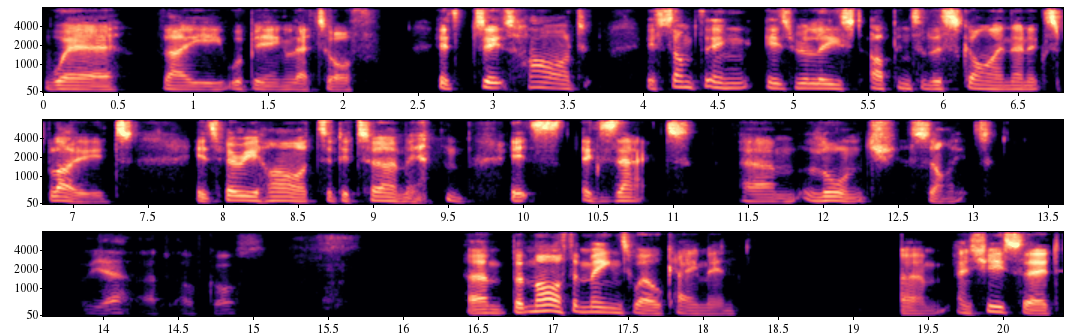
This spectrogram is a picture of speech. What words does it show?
where they were being let off. It's it's hard if something is released up into the sky and then explodes. It's very hard to determine its exact um, launch site. Yeah, of course. Um, but Martha Meanswell came in, um, and she said,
